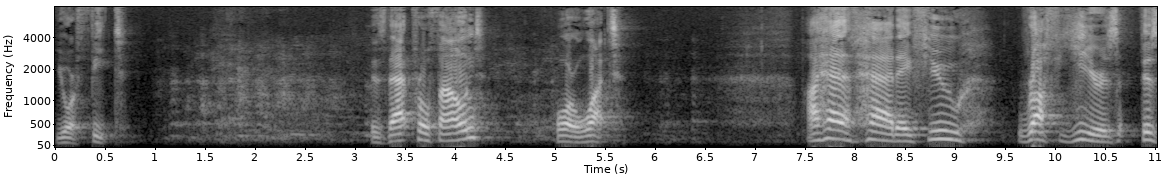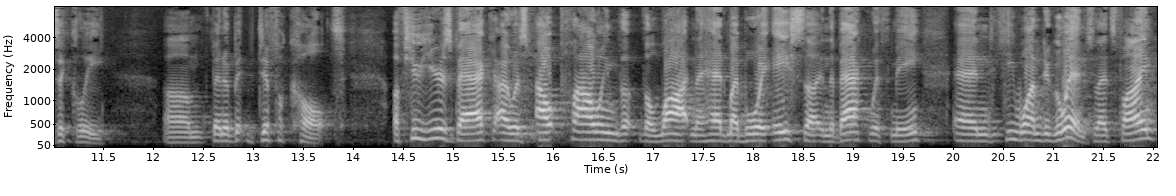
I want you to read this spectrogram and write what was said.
Your feet. Is that profound or what? I have had a few rough years physically, um, been a bit difficult a few years back, I was out plowing the, the lot, and I had my boy Asa in the back with me, and he wanted to go in, so that's fine.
